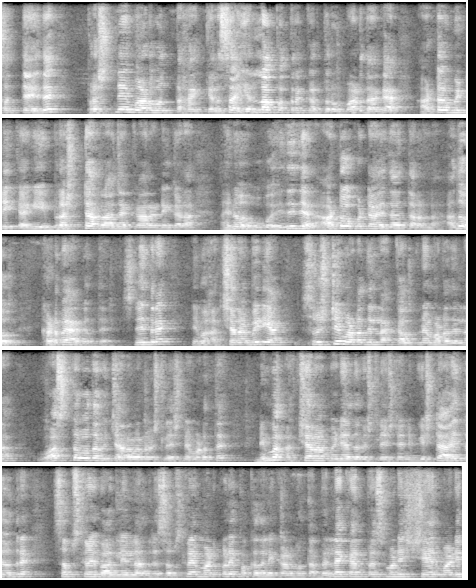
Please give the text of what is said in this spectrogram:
ಸತ್ಯ ಇದೆ. ಪ್ರಶ್ನೆ ಮಾಡುವಂತಹ ಕೆಲಸ ಎಲ್ಲ ಪತ್ರಕರ್ತರು ಮಾಡಿದಾಗ ಆಟೋಮೆಟಿಕ್ ಆಗಿ ಭ್ರಷ್ಟ ರಾಜಕಾರಣಿಗಳ, ಏನೋ ಒಬ್ಬ ಇದಿದೆಯಲ್ಲ ಆಟೋಪಟ ಇದಂತಾರಲ್ಲ ಅದು ಕಡಿಮೆ ಆಗುತ್ತೆ. ಸ್ನೇಹಿತರೆ, ನಿಮ್ಮ ಅಕ್ಷರ ಮೀಡಿಯಾ ಸೃಷ್ಟಿ ಮಾಡೋದಿಲ್ಲ, ಕಲ್ಪನೆ ಮಾಡೋದಿಲ್ಲ, ವಾಸ್ತವದ ವಿಚಾರವನ್ನು ವಿಶ್ಲೇಷಣೆ ಮಾಡುತ್ತೆ. ನಿಮ್ಮ ಅಕ್ಷರ ಮೀಡಿಯಾದ ವಿಶ್ಲೇಷಣೆ ನಿಮ್ಗೆ ಇಷ್ಟ ಆಯಿತು ಅಂದರೆ ಸಬ್ಸ್ಕ್ರೈಬ್ ಆಗಲಿಲ್ಲ ಅಂದರೆ ಸಬ್ಸ್ಕ್ರೈಬ್ ಮಾಡ್ಕೊಳ್ಳಿ, ಪಕ್ಕದಲ್ಲಿ ಕಾಣುವಂಥ ಬೆಲ್ಲೈಕಾನ್ ಪ್ರೆಸ್ ಮಾಡಿ ಶೇರ್ ಮಾಡಿ,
